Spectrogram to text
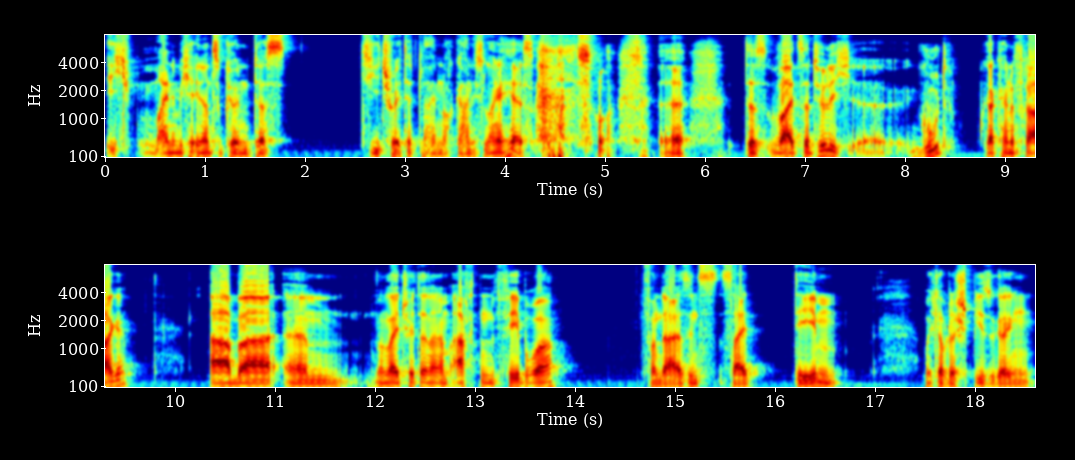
ich meine mich erinnern zu können, dass die Trade Deadline noch gar nicht so lange her ist. also, äh, das war jetzt natürlich äh, gut, gar keine Frage. Aber ähm, man war die Trade Deadline am 8. Februar. Von daher sind es seitdem, wo ich glaube, das Spiel sogar ging,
